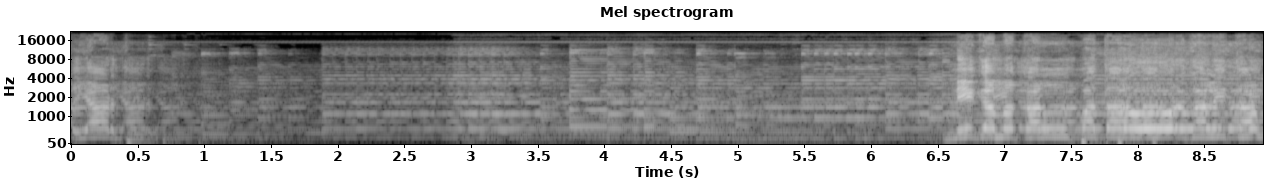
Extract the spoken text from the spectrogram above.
તૈયાર થયું. નિગમ કલ્પતરોર્ગલિતમ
